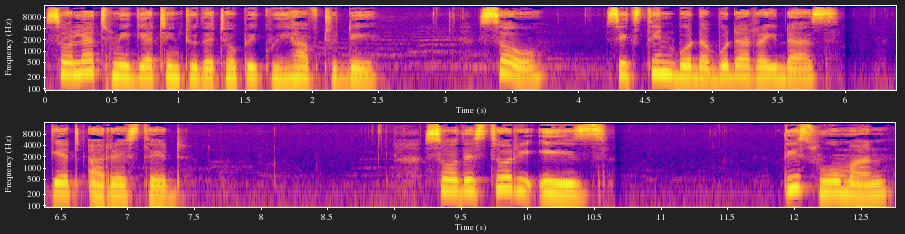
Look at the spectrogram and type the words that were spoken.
So let me get into the topic we have today. So, 16 Boda Boda riders get arrested. So the story is this woman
